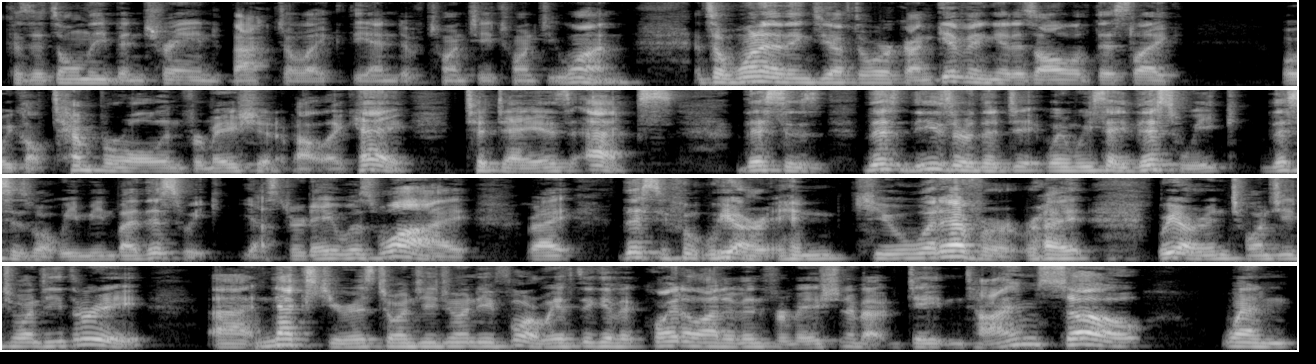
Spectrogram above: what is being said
because it's only been trained back to like the end of 2021. And so, one of the things you have to work on giving it is all of this like what we call temporal information about like, hey, today is X this is this these are the when we say this week this is what we mean by this week. Yesterday was y right? This we are in q whatever right? We are in 2023 uh, next year is 2024 we have to give it quite a lot of information about date and time. So when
